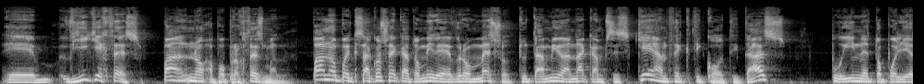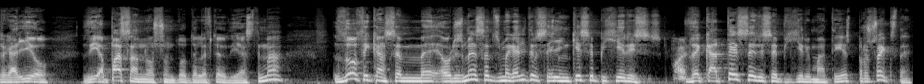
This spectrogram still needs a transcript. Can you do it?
Ε, βγήκε χθες, πάνω από προχθές μάλλον, πάνω από 600 εκατομμύρια ευρώ μέσω του Ταμείου Ανάκαμψης και Ανθεκτικότητας, που είναι το πολυεργαλείο διαπάσαν όσων το τελευταίο διάστημα, δόθηκαν σε με, ορισμένες από τις μεγαλύτερες ελληνικές επιχειρήσεις. Μάλιστα. 14 επιχειρηματίες, προσέξτε,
